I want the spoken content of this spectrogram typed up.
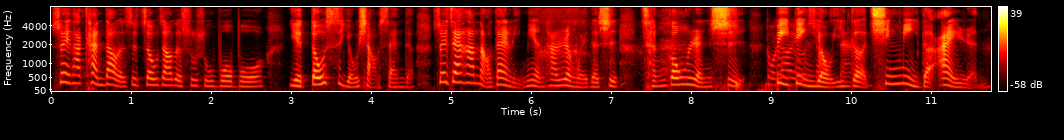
所以他看到的是周遭的叔叔伯伯也都是有小三的，所以在他脑袋里面，他认为的是 成功人士必定有一个亲密的爱人。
